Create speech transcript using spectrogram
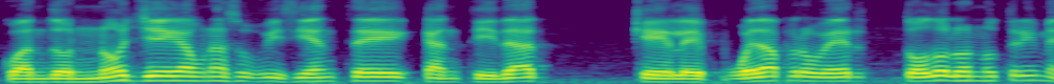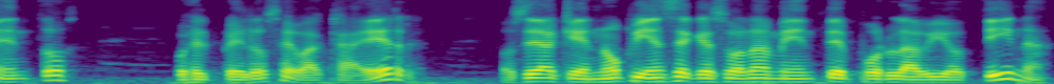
cuando no llega una suficiente cantidad que le pueda proveer todos los nutrimentos, pues el pelo se va a caer. O sea que no piense que solamente por la biotina.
